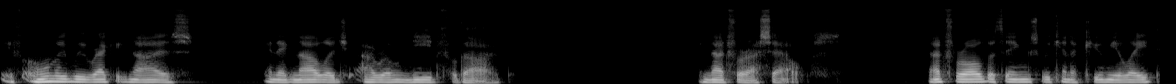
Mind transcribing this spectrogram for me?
If only we recognize and acknowledge our own need for God and not for ourselves not for all the things we can accumulate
